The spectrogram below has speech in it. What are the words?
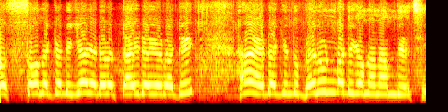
অসম একটা ডিজাইন এটা হলো টাইডাইয়ের বাটিক। হ্যাঁ এটা কিন্তু বেলুন বাটিক আমরা নাম দিয়েছি।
